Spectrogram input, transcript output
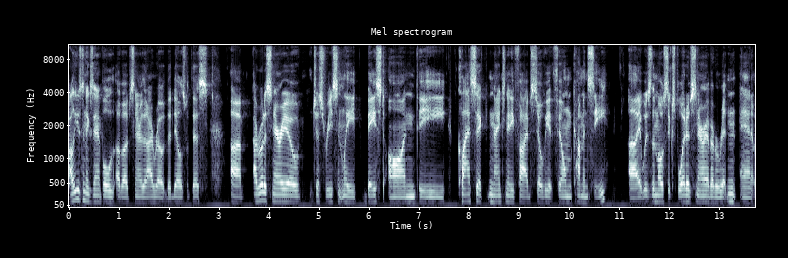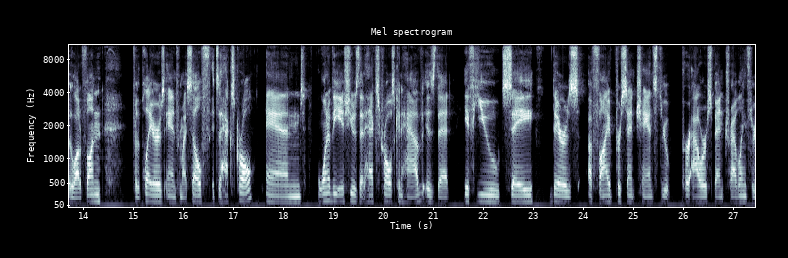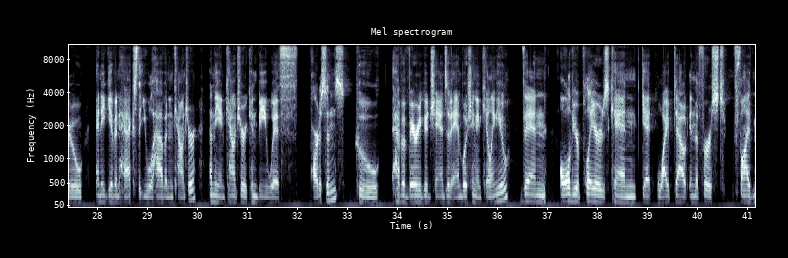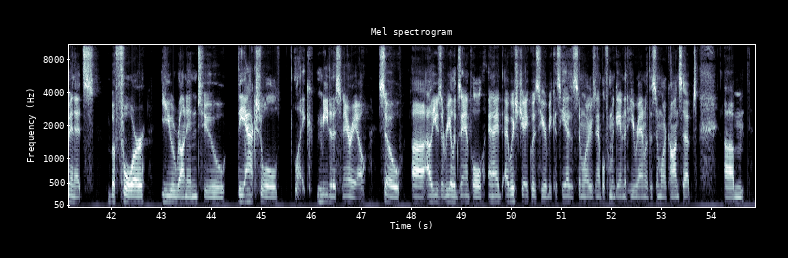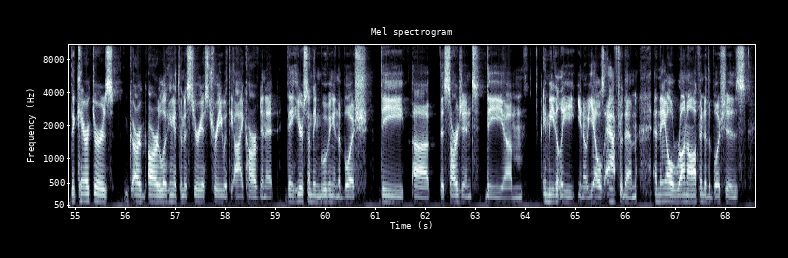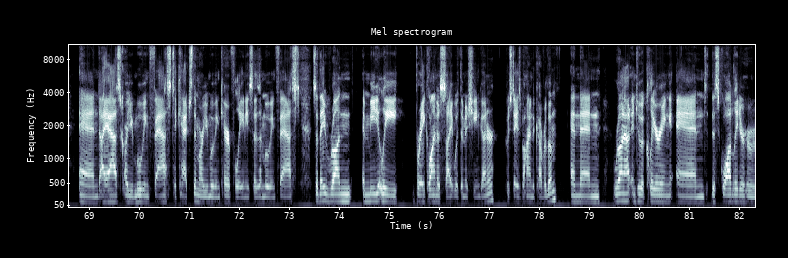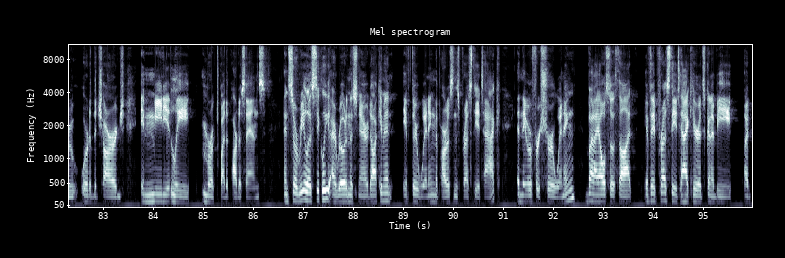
I'll use an example of a scenario that I wrote that deals with this. Uh, I wrote a scenario just recently based on the classic 1985 Soviet film Come and See. Uh, it was the most exploitive scenario I've ever written, and it was a lot of fun for the players and for myself. It's a hex crawl, and one of the issues that hex crawls can have is that if you say there's a 5% chance through per hour spent traveling through any given hex that you will have an encounter, and the encounter can be with partisans who have a very good chance of ambushing and killing you, then all of your players can get wiped out in the first five minutes before you run into the actual like meat of the scenario. So uh, I'll use a real example, and I, I wish Jake was here because he has a similar example from a game that he ran with a similar concept. Um, the characters are, are looking at the mysterious tree with the eye carved in it. They hear something moving in the bush. The uh, the sergeant the um, immediately you know yells after them, and they all run off into the bushes. And I ask, "Are you moving fast to catch them, or are you moving carefully?" And he says, "I'm moving fast." So they run immediately, break line of sight with the machine gunner, who stays behind to cover them, and then run out into a clearing. And the squad leader who ordered the charge immediately murked by the partisans. And so, realistically, I wrote in the scenario document if they're winning, the partisans press the attack, and they were for sure winning. But I also thought if they press the attack here, it's going to be a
